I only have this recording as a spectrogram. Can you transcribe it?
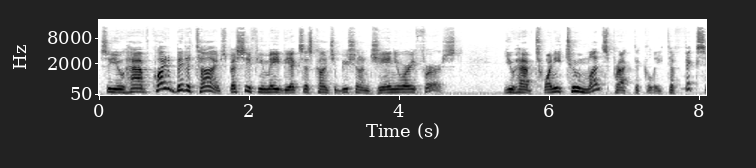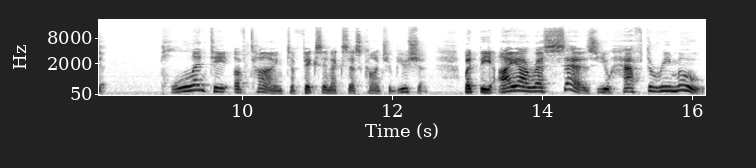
So you have quite a bit of time, especially if you made the excess contribution on January 1st. You have 22 months practically to fix it. Plenty of time to fix an excess contribution. But the IRS says you have to remove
